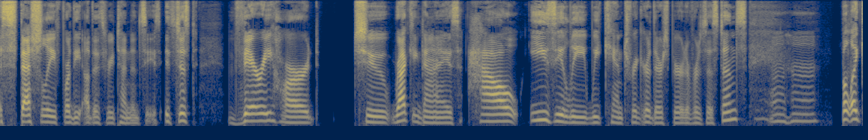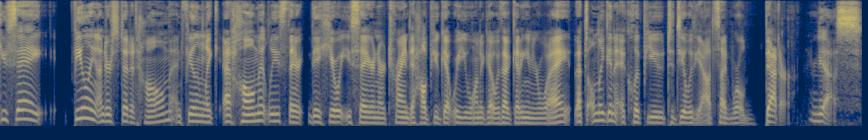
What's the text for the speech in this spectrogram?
especially for the other three tendencies. It's just very hard to recognize how easily we can trigger their spirit of resistance. Mm-hmm. But like you say, feeling understood at home and feeling like at home at least they they hear what you say and are trying to help you get where you want to go without getting in your way. That's only going to equip you to deal with the outside world better. Yes.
